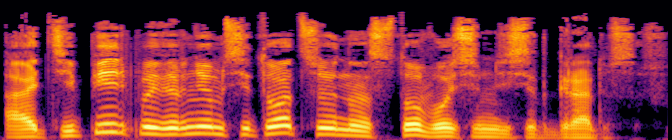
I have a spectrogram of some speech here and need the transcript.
А теперь повернем ситуацию на 180 градусов.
